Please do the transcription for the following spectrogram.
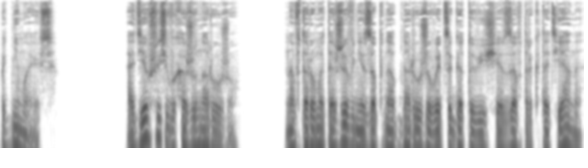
поднимаюсь. Одевшись, выхожу наружу. На втором этаже внезапно обнаруживается готовящая завтрак Татьяна.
